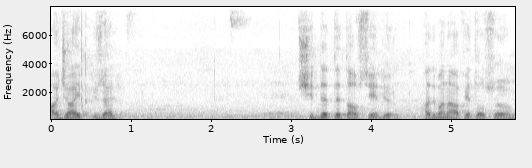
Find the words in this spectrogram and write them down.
acayip güzel. Şiddetle tavsiye ediyorum. Hadi bana afiyet olsun.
